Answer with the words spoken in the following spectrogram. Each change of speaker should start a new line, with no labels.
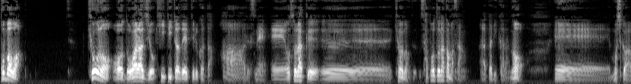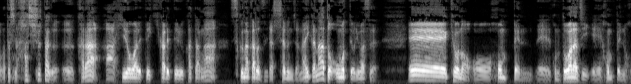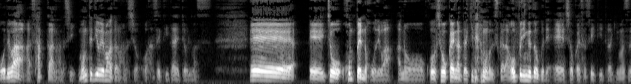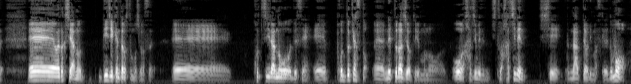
こんばんは。今日のドアラジオを聞いていただいている方、あですね、えー、おそらく、今日のサポート仲間さんあたりからの、えー、もしくは私のハッシュタグからあ拾われて聞かれている方が少なからずいらっしゃるんじゃないかなと思っております。えー、今日の本編、えー、このドアラジ、えー、本編の方ではサッカーの話、モンテディオ山形の話をさせていただいております。えー、えー、一応本編の方では、あのー、こう紹介ができないものですから、オープニングトークで、えー、紹介させていただきます。えー、私、あの、DJ ケンタロスと申します。えー、こちらのですね、えー、ポッドキャスト、えー、ネットラジオというものを始めて、実は8年してなっておりますけれども、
